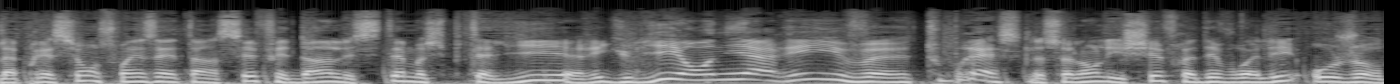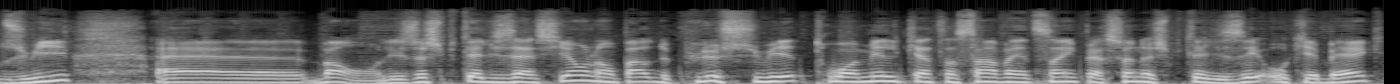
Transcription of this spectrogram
la pression aux soins intensifs et dans le système hospitalier régulier. On y arrive euh, tout presque, selon les chiffres dévoilés aujourd'hui. bon, les hospitalisations, là, on parle de plus 8, 3425 personnes hospitalisées au Québec.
